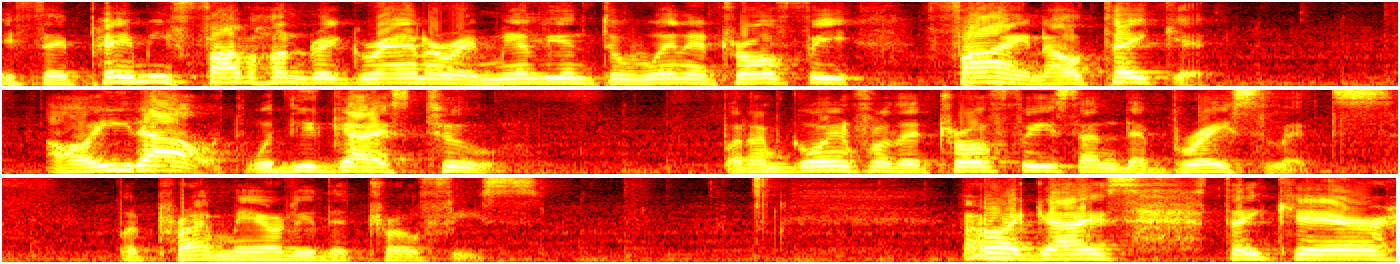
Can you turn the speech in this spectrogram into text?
If they pay me 500 grand or a million to win a trophy, fine, I'll take it. I'll eat out with you guys too. But I'm going for the trophies and the bracelets, but primarily the trophies. All right, guys, take care.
